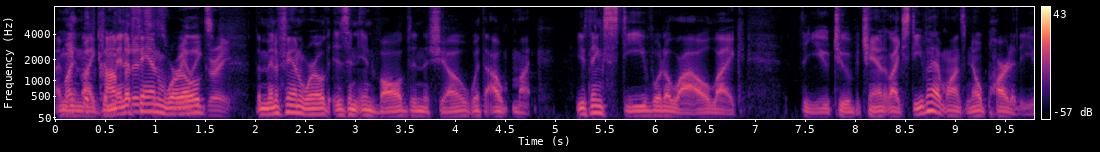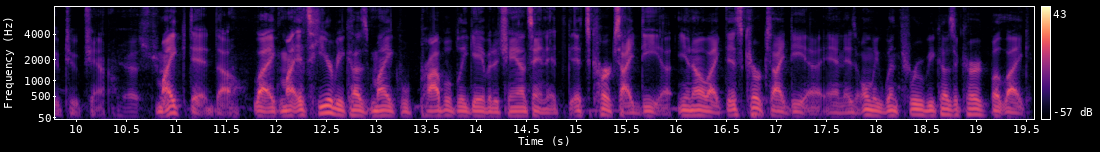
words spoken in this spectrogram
I Mike mean, like the Minifan world, really great. the Minifan world isn't involved in the show without Mike. You think Steve would allow like the YouTube channel? Like Steve had wants no part of the YouTube channel. Yeah, that's true. Mike did though. Like my, it's here because Mike probably gave it a chance, and it, it's Kirk's idea. You know, like this Kirk's idea, and it only went through because of Kirk. But like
